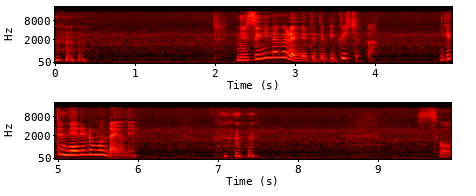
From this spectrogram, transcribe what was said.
寝すぎなぐらい寝ててびっくりしちゃった。意外と寝れるもんだよねそう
